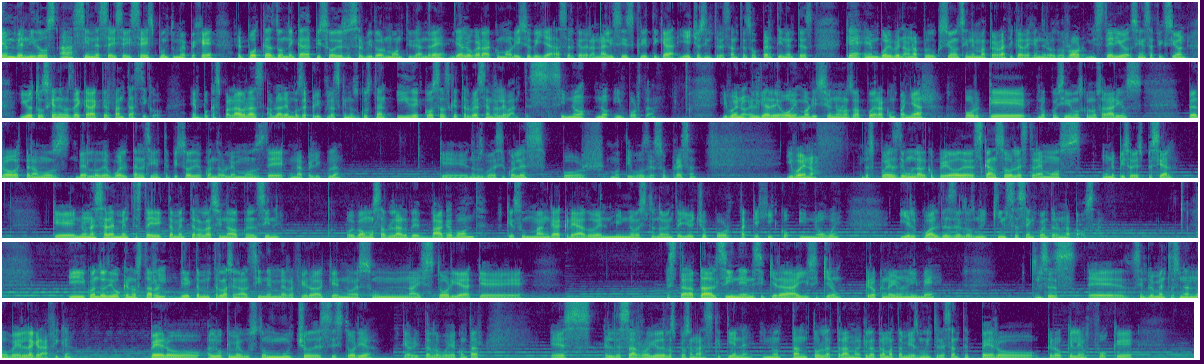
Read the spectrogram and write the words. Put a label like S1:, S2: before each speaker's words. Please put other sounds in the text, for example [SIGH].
S1: Bienvenidos a Cine666.mpg, el podcast donde en cada episodio su servidor Monty de André dialogará con Mauricio Villa acerca del análisis, crítica y hechos interesantes o pertinentes que envuelven a una producción cinematográfica de género de horror, misterio, ciencia ficción y otros géneros de carácter fantástico. En pocas palabras, hablaremos de películas que nos gustan y de cosas que tal vez sean relevantes. Si no, no importa. Y bueno, el día de hoy Mauricio no nos va a poder acompañar porque no coincidimos con los horarios. Pero esperamos verlo de vuelta en el siguiente episodio cuando hablemos de una película. Que no les voy a decir cuál es por motivos de sorpresa. Y bueno, después de un largo periodo de descanso les traemos un episodio especial que no necesariamente está directamente relacionado con el cine. Hoy vamos a hablar de Vagabond, que es un manga creado en 1998 por Takehiko Inoue y el cual desde el 2015 se encuentra en una pausa. Y cuando digo que no está directamente relacionado al cine, me refiero a que no es una historia que está adaptada al cine, ni siquiera ahí siquiera creo que no hay un anime. Entonces, eh, simplemente es una novela gráfica. Pero algo que me gustó mucho de esta historia, que ahorita lo voy a contar, es el desarrollo de los personajes que tiene y no tanto la trama, que la trama también es muy interesante, pero creo que el enfoque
